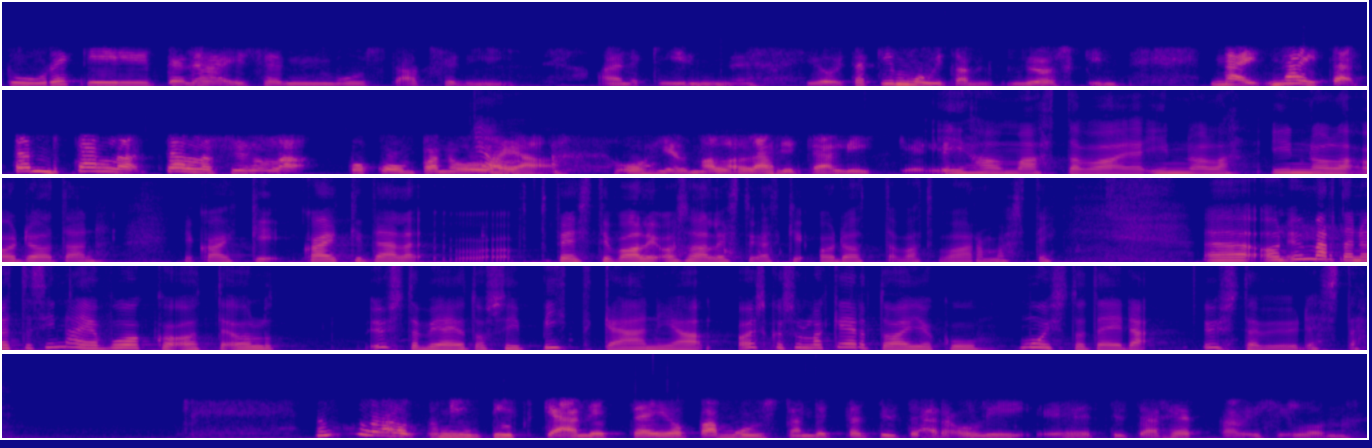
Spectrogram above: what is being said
Tuure Kilpeläisen muistaakseni ainakin joitakin muita myöskin. Näitä, täm, tällä, tällaisella kokoonpanolla Joo. ja ohjelmalla lähdetään liikkeelle. Ihan mahtavaa ja innolla, innolla odotan ja kaikki, kaikki täällä festivaalin osallistujatkin odottavat varmasti. Ö, on ymmärtänyt, että sinä ja Vuokko olette ollut ystäviä jo tosi pitkään ja olisiko sulla kertoa joku muisto teidän ystävyydestä? No mulla ollut niin pitkään, että jopa muistan, että tytär oli, eh, tytär Hertta oli silloin,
